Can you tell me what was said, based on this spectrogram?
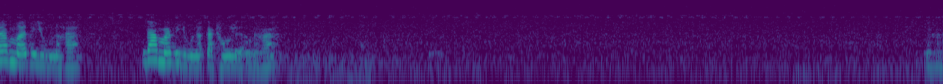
ด้ามไม้พยุงนะคะ ด้ามไม้พยุงนะกัดทองเหลืองนะคะ นะคะ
